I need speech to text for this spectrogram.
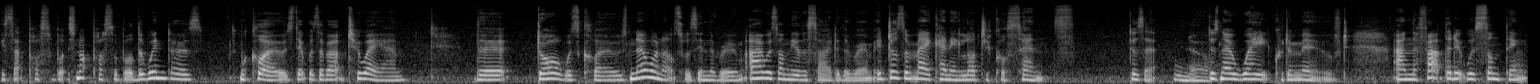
is that possible? It's not possible. The windows were closed. It was about 2 a.m. The door was closed. No one else was in the room. I was on the other side of the room. It doesn't make any logical sense, does it? No. There's no way it could have moved. And the fact that it was something,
